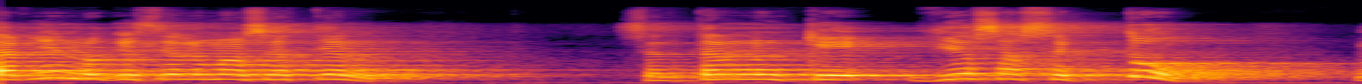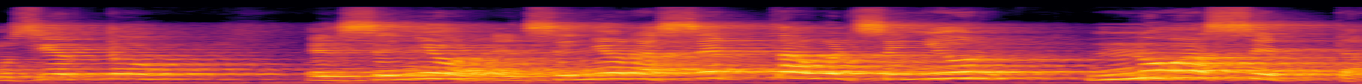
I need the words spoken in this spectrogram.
Está bien lo que decía el hermano Sebastián, centrarnos en que Dios aceptó, ¿no es cierto? El Señor, el Señor acepta o el Señor no acepta.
